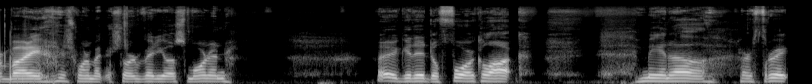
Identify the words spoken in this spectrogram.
everybody? I just want to make a short video this morning. I get into four o'clock. Me and uh her three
